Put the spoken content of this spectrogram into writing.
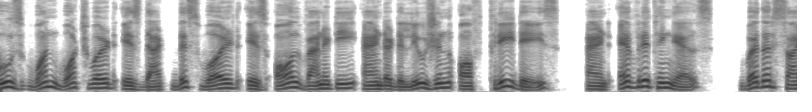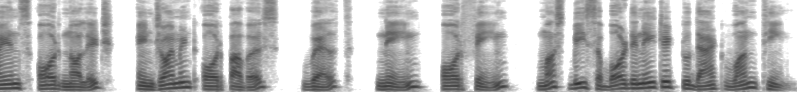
whose one watchword is that this world is all vanity and a delusion of three days, and everything else, whether science or knowledge, enjoyment or powers, wealth, name or fame, must be subordinated to that one theme.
